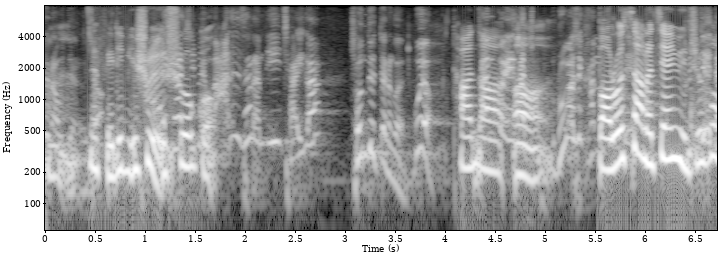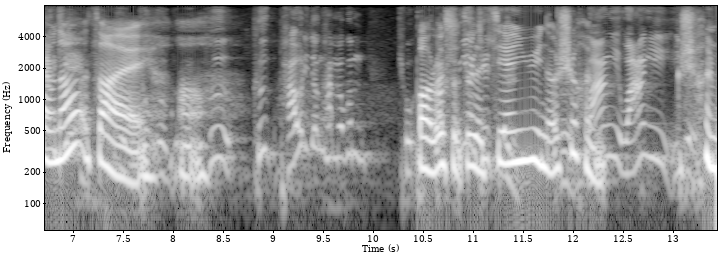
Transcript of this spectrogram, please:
嗯，那腓立比书也说过。他呢，呃，保罗下了监狱之后呢，在啊，保罗所在的监狱呢，是很是很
